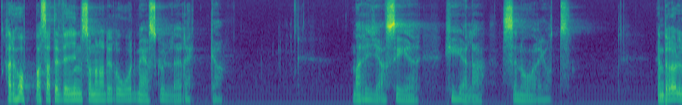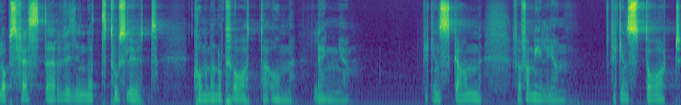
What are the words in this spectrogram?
Hade hoppats att det vin som man hade råd med skulle räcka. Maria ser hela scenariot. En bröllopsfest där vinet tog slut kommer man att prata om länge. Vilken skam för familjen. Vilken start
